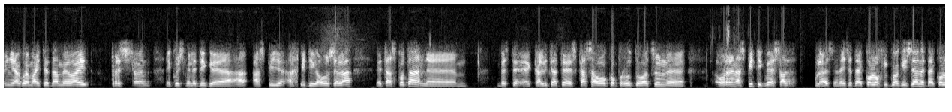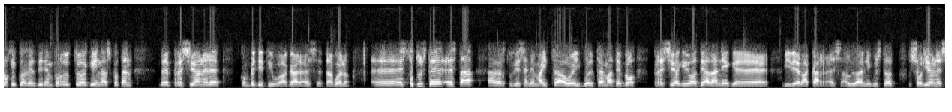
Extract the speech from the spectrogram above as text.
uinako emaitzetan bebai, presioen ekoizpenetik eh, azpi, azpitik gau zela, eta askotan eh, beste kalitate eskazagoko produktu batzun eh, horren azpitik be sal ez, naiz eta ekologikoak izan eta ekologikoak ez diren produktuekin askotan be presioan ere kompetitiboak gara, ez? Eta bueno, eh, ez dut uste ez da agertu diesen emaitza hauei buelta emateko presioak igotea danik eh, bide bakarra, ez? Hau da, nik uste dut sorionez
